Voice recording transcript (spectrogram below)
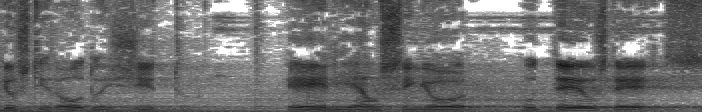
que os tirou do Egito. Ele é o Senhor, o Deus deles.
